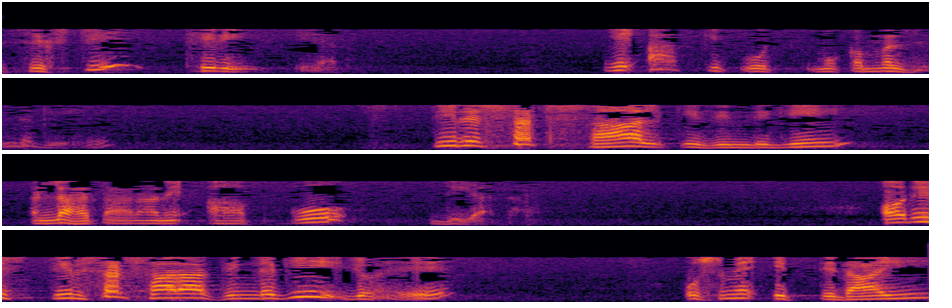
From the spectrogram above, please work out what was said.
Sixty three year. یہ آپ کی مکمل زندگی ہے۔ ترسٹھ سال کی زندگی اللہ تعالی نے آپ کو دیا تھا۔ اور اس ترسٹھ سالہ زندگی جو ہے اس میں ابتدائی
